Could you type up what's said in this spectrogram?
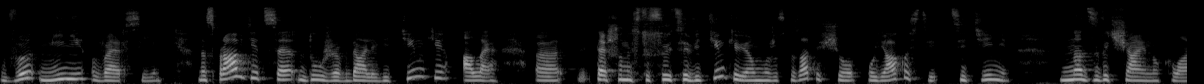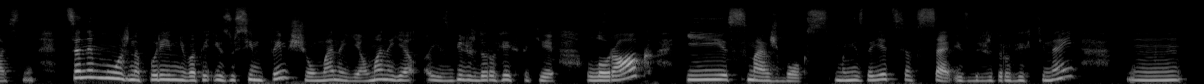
в міні-версії. Насправді це дуже вдалі відтінки, але е, те, що не стосується відтінків, я вам можу сказати, що по якості ці тіні надзвичайно класні. Це не можна порівнювати із усім тим, що у мене є. У мене є із більш дорогих такі лорак і смешбокс. Мені здається, все із більш дорогих тіней.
